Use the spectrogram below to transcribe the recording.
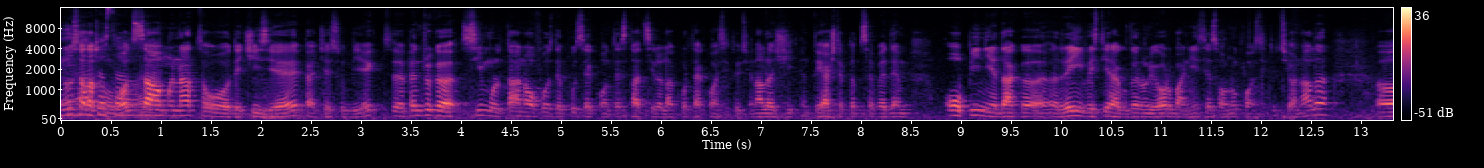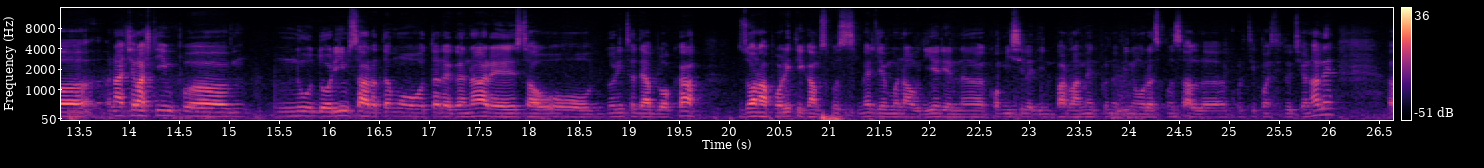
Nu s-a dat un vot, s-a amânat o decizie pe acest subiect, pentru că simultan au fost depuse contestațiile la Curtea Constituțională și întâi așteptăm să vedem o opinie dacă reinvestirea guvernului Orban este sau nu constituțională. Uh, în același timp, uh, nu dorim să arătăm o tărăgănare sau o dorință de a bloca zona politică, am spus, mergem în audieri în uh, comisiile din Parlament până vine un răspuns al uh, Curții Constituționale. Uh,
